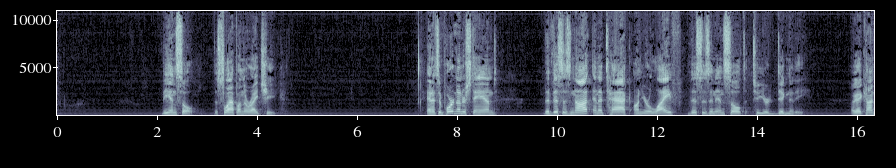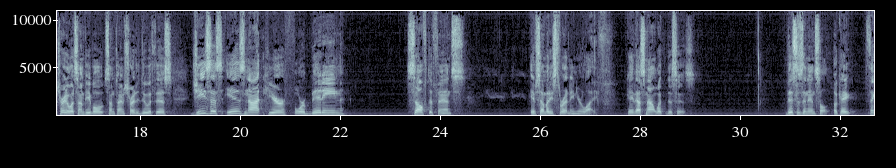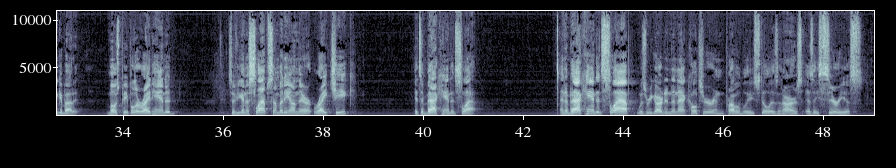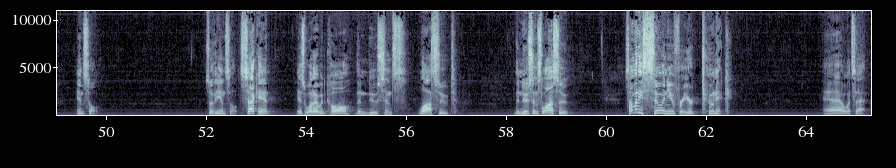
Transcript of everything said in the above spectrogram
The insult, the slap on the right cheek. And it's important to understand that this is not an attack on your life, this is an insult to your dignity. Okay, contrary to what some people sometimes try to do with this, Jesus is not here forbidding self defense if somebody's threatening your life. Okay, that's not what this is. This is an insult. Okay, think about it. Most people are right handed. So if you're going to slap somebody on their right cheek, it's a backhanded slap. And a backhanded slap was regarded in that culture, and probably still is in ours, as a serious insult. So the insult. Second is what I would call the nuisance lawsuit. The nuisance lawsuit. Somebody's suing you for your tunic. Eh, what's that?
